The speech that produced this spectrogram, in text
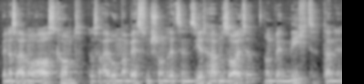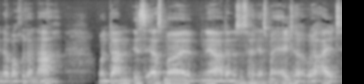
wenn das Album rauskommt, das Album am besten schon rezensiert haben sollte und wenn nicht, dann in der Woche danach. Und dann ist erstmal, ja, dann ist es halt erstmal älter oder alt.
